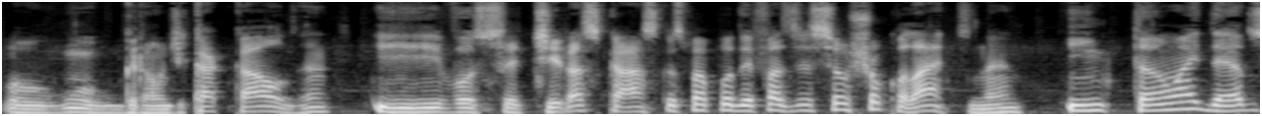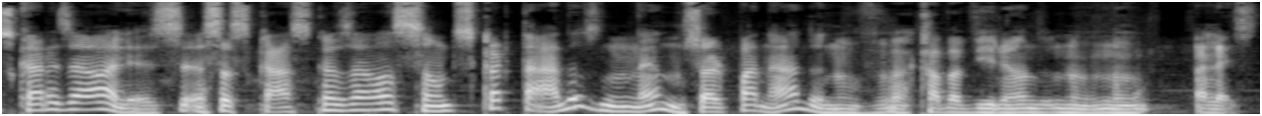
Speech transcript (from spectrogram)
o, o, grão de cacau, né? E você tira as cascas para poder fazer seu chocolate, né? Então a ideia dos caras é, olha, essas cascas elas são descartadas, né? Não serve para nada, não acaba virando, não, não, aliás,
